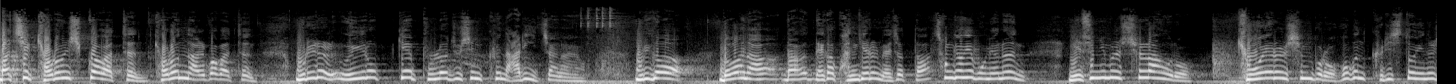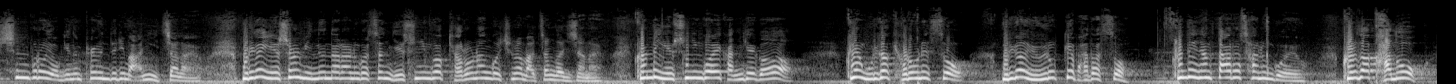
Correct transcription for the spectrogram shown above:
마치 결혼식과 같은 결혼 날과 같은 우리를 의롭게 불러주신 그 날이 있잖아요. 우리가 너와 나, 나 내가 관계를 맺었다. 성경에 보면은 예수님을 신랑으로, 교회를 신부로, 혹은 그리스도인을 신부로 여기는 표현들이 많이 있잖아요. 우리가 예수를 믿는다는 것은 예수님과 결혼한 것이나 마찬가지잖아요. 그런데 예수님과의 관계가 그냥 우리가 결혼했어. 우리가 의롭게 받았어. 그런데 그냥 따로 사는 거예요. 그러다 간혹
